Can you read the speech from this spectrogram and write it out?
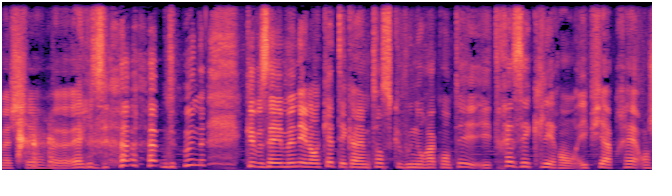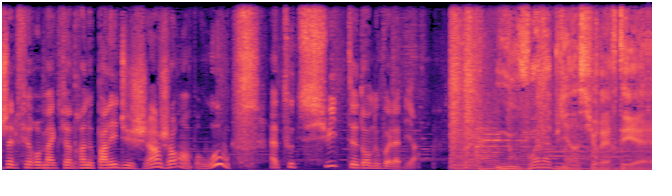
ma chère Elsa Abdoun, que vous avez mené l'enquête et qu'en même temps ce que vous nous racontez est très éclairant. Et puis après, Angèle Ferromac viendra nous parler du gingembre. Ouh, à tout de suite dans Nous voilà bien. Nous voilà bien sur RTL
